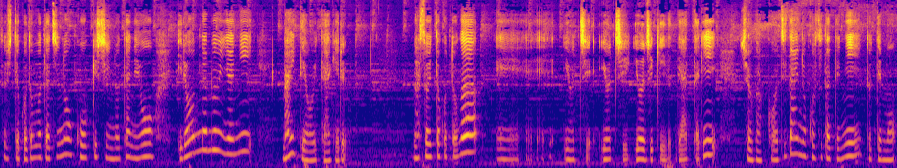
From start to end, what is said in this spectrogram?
そして子どもたちの好奇心の種をいろんな分野にまいておいてあげる、まあ、そういったことが、えー、幼稚幼稚幼児期であったり小学校時代の子育てにとても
